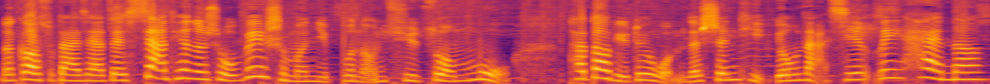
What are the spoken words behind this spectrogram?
那告诉大家，在夏天的时候，为什么你不能去做木？它到底对我们的身体有哪些危害呢？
